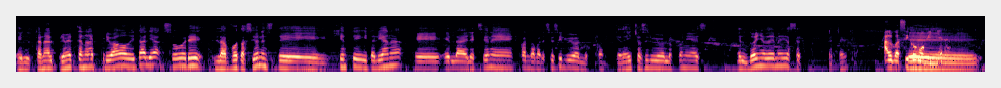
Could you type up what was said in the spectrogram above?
el canal, primer canal privado de Italia, sobre las votaciones de gente italiana eh, en las elecciones cuando apareció Silvio Berlusconi. Que de hecho Silvio Berlusconi es el dueño de Mediaset, ¿cachai? Algo así como Eh, Piñera.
